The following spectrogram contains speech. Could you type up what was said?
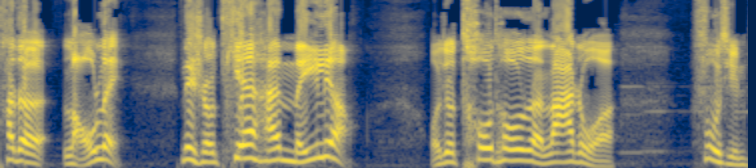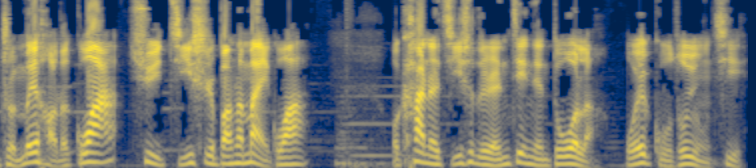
他的劳累，那时候天还没亮。我就偷偷的拉着我父亲准备好的瓜去集市帮他卖瓜。我看着集市的人渐渐多了，我也鼓足勇气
